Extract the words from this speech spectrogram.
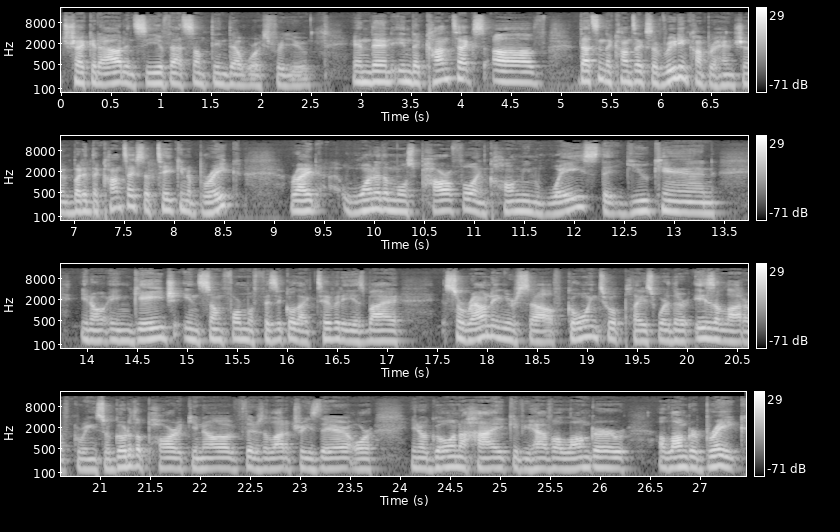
check it out and see if that's something that works for you. And then in the context of that's in the context of reading comprehension, but in the context of taking a break, right? One of the most powerful and calming ways that you can, you know, engage in some form of physical activity is by surrounding yourself, going to a place where there is a lot of green. So go to the park, you know, if there's a lot of trees there, or you know, go on a hike if you have a longer a longer break.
